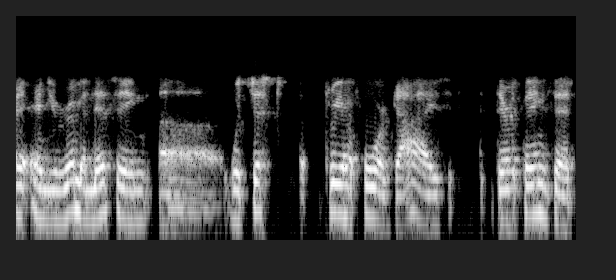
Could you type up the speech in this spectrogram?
and, and you're reminiscing uh, with just three or four guys, there are things that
